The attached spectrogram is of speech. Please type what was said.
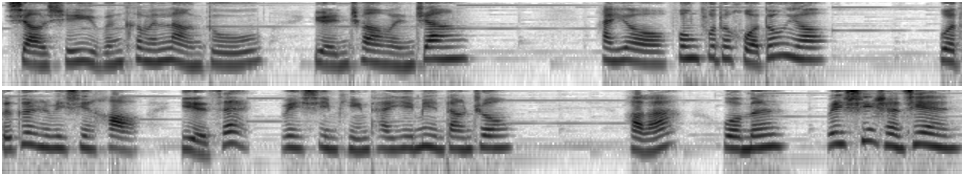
小学语文课文朗读、原创文章，还有丰富的活动哟。我的个人微信号也在微信平台页面当中。好啦，我们微信上见。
